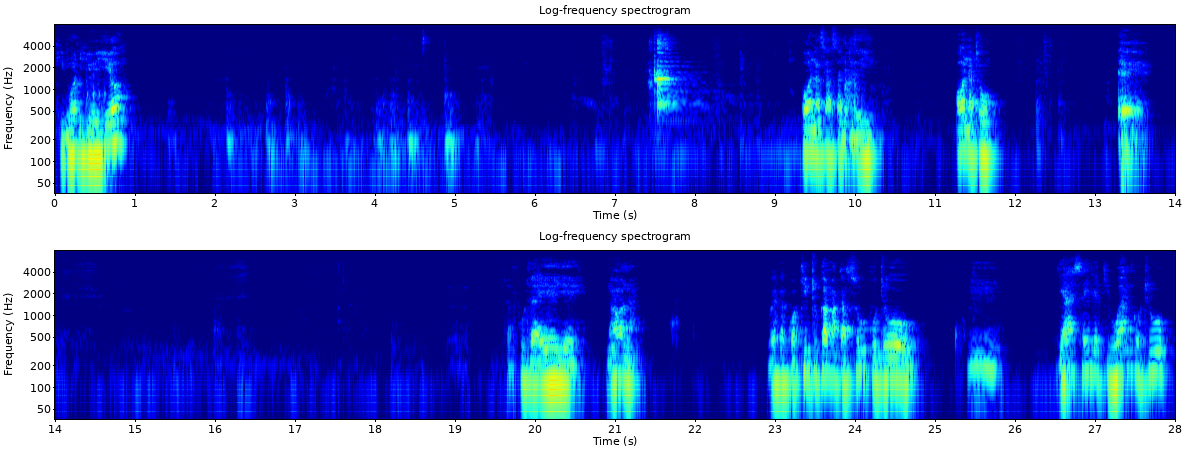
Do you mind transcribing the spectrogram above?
Kimo ndio hiyo. Ona sasa ndio hii. Ona tu. Tafuta yeye, naona weka kwa kitu kama kasuku tu mm jaza ile kiwango tu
